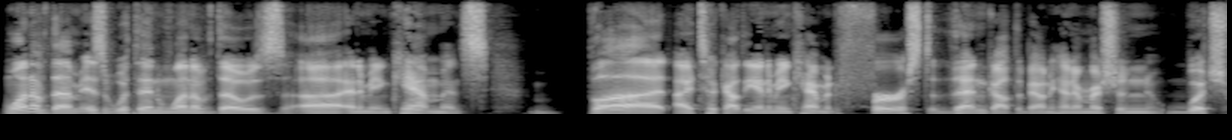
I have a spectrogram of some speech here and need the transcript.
One of them is within one of those uh, enemy encampments, but I took out the enemy encampment first, then got the bounty hunter mission, which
